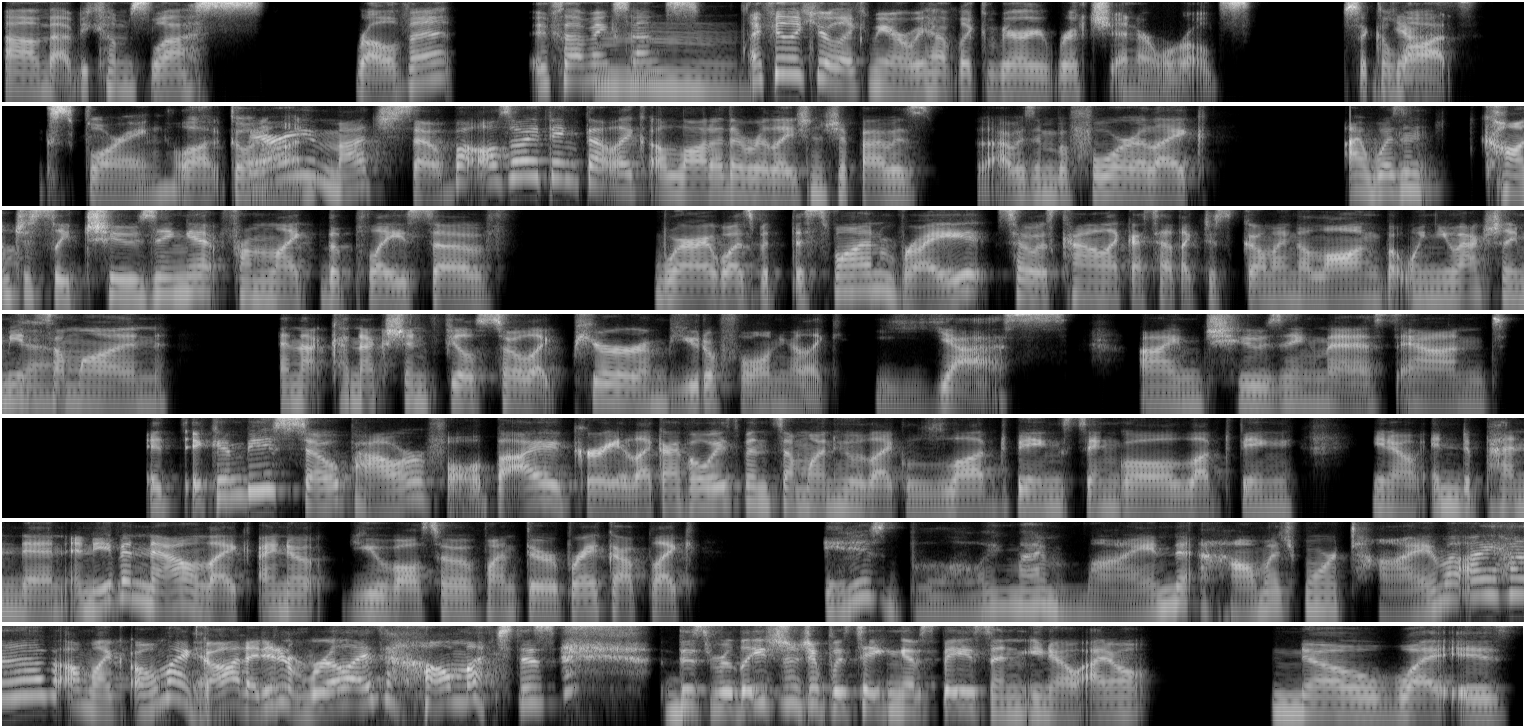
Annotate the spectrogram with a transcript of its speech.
um, that becomes less relevant if that makes mm. sense. I feel like you're like me, or we have like very rich inner worlds. It's like a yes. lot exploring, a lot going very on. Very much so. But also I think that like a lot of the relationship I was I was in before, like I wasn't consciously choosing it from like the place of where I was with this one, right? So it's kind of like I said, like just going along. But when you actually meet yeah. someone and that connection feels so like pure and beautiful, and you're like, yes, I'm choosing this. And it, it can be so powerful but i agree like i've always been someone who like loved being single loved being you know independent and even now like i know you've also have went through a breakup like it is blowing my mind how much more time i have i'm like oh my yeah. god i didn't realize how much this this relationship was taking up space and you know i don't know what is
